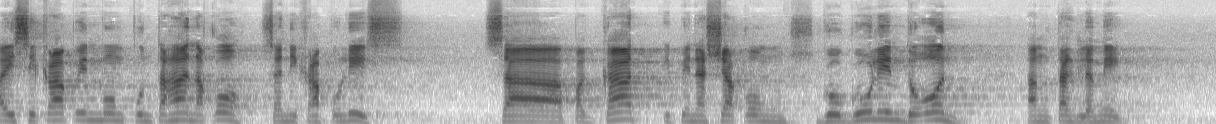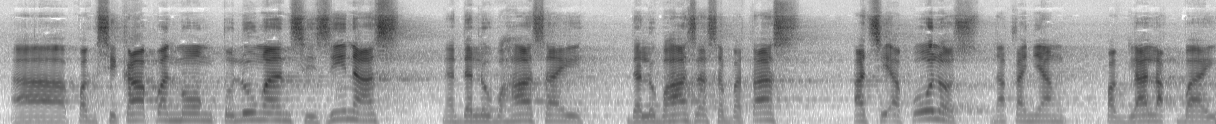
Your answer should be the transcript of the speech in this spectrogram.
ay sikapin mong puntahan ako sa Nicopolis sa pagkat ipinasya kong gugulin doon ang taglamig. Uh, pagsikapan mong tulungan si Zinas na dalubhasay, dalubhasa sa batas at si Apolos na kanyang paglalakbay,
